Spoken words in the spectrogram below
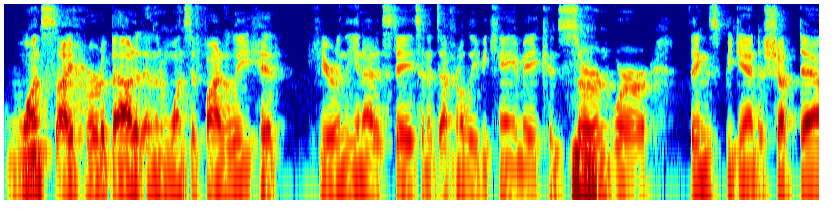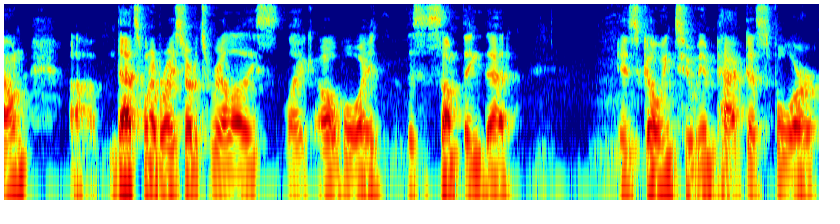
once I heard about it, and then once it finally hit here in the United States, and it definitely became a concern where things began to shut down. Uh, that's whenever I started to realize, like, oh boy, this is something that is going to impact us for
